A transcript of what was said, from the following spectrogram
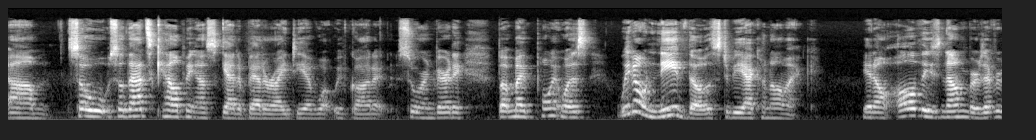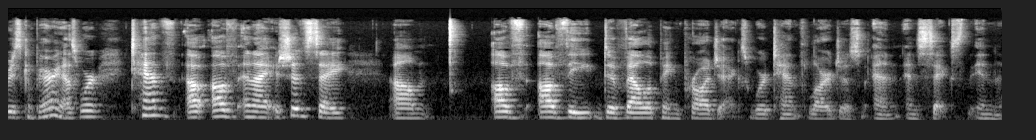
Um, so so that's helping us get a better idea of what we've got at Sur and Verde. But my point was we don't need those to be economic. You know, all these numbers, everybody's comparing us. We're tenth of, of and I should say, um, of of the developing projects, we're tenth largest and and sixth in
